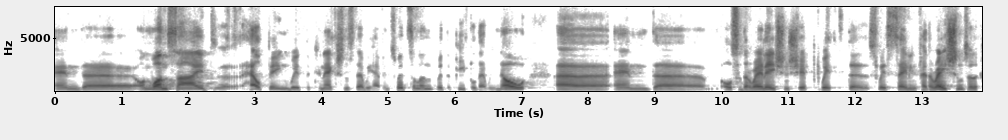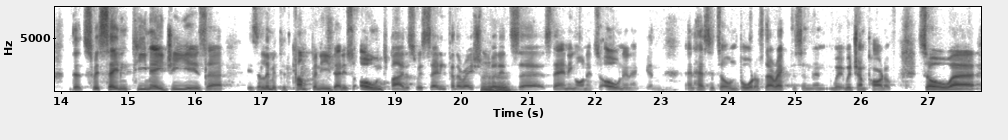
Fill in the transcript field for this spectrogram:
and uh, on one side uh, helping with the connections that we have in Switzerland with the people that we know uh, and uh, also the relationship with the Swiss Sailing Federation so the Swiss Sailing Team AG is a is a limited company that is owned by the Swiss Sailing Federation, mm-hmm. but it's uh, standing on its own and, and, and has its own board of directors, and, and which I'm part of. So uh,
